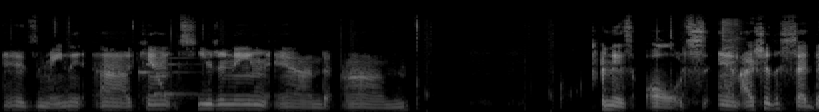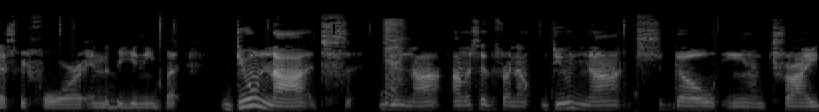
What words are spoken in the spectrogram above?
his main uh, account's username and um and his alts. And I should have said this before in the beginning, but do not do not I'm gonna say this right now. Do not go and try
